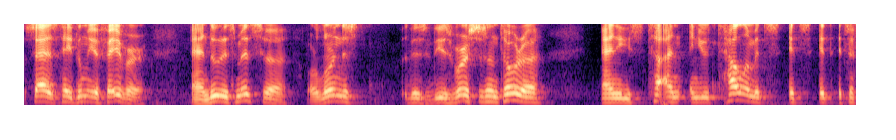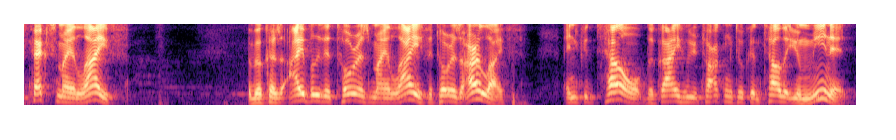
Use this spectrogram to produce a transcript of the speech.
says, "Hey, do me a favor and do this mitzvah or learn this, this these verses in Torah," and, he's t- and, and you tell him it's it's it, it affects my life because I believe the Torah is my life, the Torah is our life, and you can tell the guy who you're talking to can tell that you mean it,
